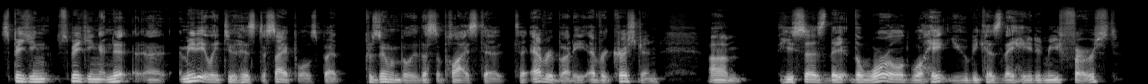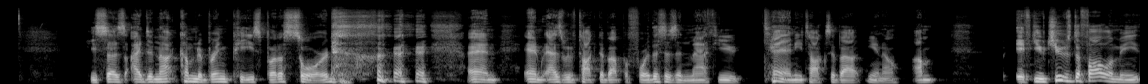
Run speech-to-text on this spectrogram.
speaking speaking uh, immediately to his disciples, but presumably this applies to to everybody, every Christian. Um, he says, they, "The world will hate you because they hated me first. He says, "I did not come to bring peace, but a sword." and and as we've talked about before, this is in Matthew ten. He talks about you know I'm if you choose to follow me,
